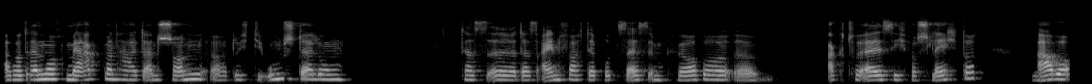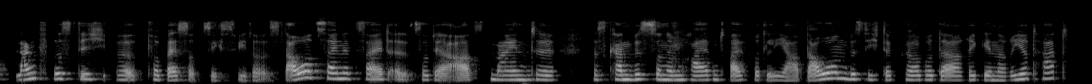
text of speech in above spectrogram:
Aber dennoch merkt man halt dann schon äh, durch die Umstellung, dass, äh, dass einfach der Prozess im Körper äh, aktuell sich verschlechtert. Mhm. Aber langfristig äh, verbessert sich es wieder. Es dauert seine Zeit. Also der Arzt meinte, es kann bis zu einem halben, dreiviertel Jahr dauern, bis sich der Körper da regeneriert hat,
